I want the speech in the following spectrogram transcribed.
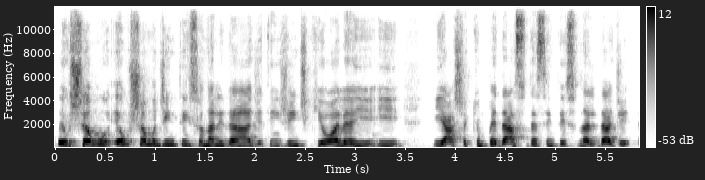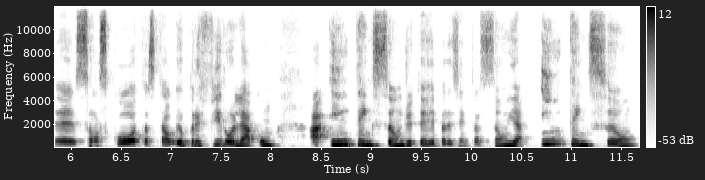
eu chamo, eu chamo de intencionalidade, tem gente que olha e, e, e acha que um pedaço dessa intencionalidade é, são as cotas tal. Eu prefiro olhar com a intenção de ter representação e a intenção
